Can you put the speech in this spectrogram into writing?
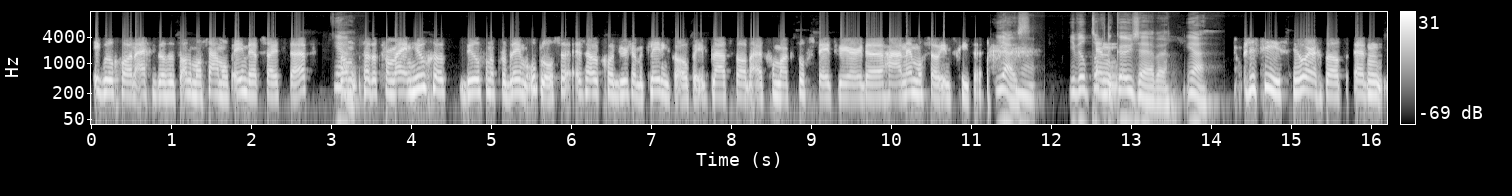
Ik wil gewoon eigenlijk dat het allemaal samen op één website staat. Dan zou dat voor mij een heel groot deel van het probleem oplossen. En zou ik gewoon duurzame kleding kopen. In plaats van uit gemak toch steeds weer de HM of zo inschieten. Juist. Je wilt toch de keuze hebben. Ja. Precies, heel erg dat. En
